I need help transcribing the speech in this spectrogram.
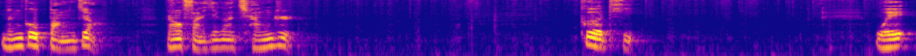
能够绑架，然后反斜杠强制。个体为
